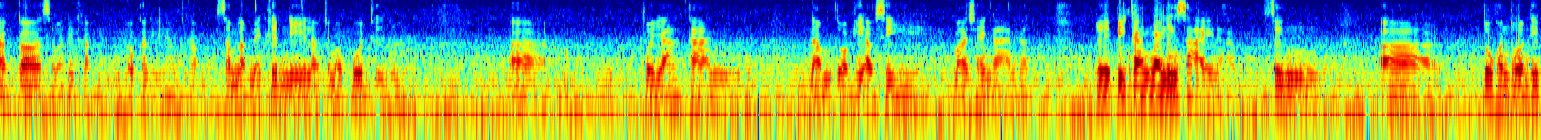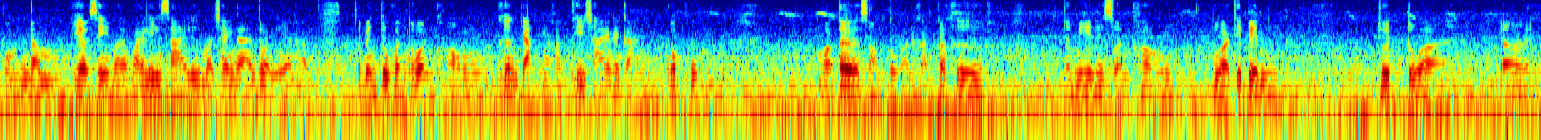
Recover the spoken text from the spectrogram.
ครับก็สวัสดีครับพบกันอีกแล้วนะครับสำหรับในคลิปนี้เราจะมาพูดถึงตัวอย่างการนำตัว PLC มาใช้งานครับ โดยเป็นการไวริงสายนะครับ ซึ่งตู้คอนโทรลที่ผมนำ PLC มาไวริงสายหรือมาใช้งานตัวนี้นะครับ จะเป็นตู้คอนโทรลของเครื่องจักรนะครับ ที่ใช้ในการควบคุมมอเตอร์ 2 ตัวนะครับ ก็คือจะมีในส่วนของตัวที่เป็น ชุดตัว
